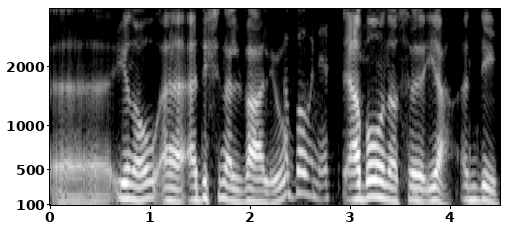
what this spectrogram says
uh, you know uh, additional value. A bonus. A bonus, uh, yeah, indeed.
